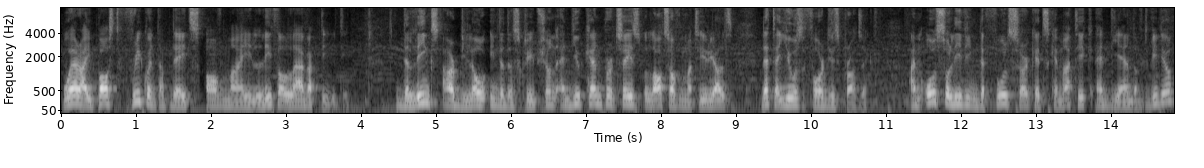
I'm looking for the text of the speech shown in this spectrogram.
where I post frequent updates of my little lab activity. The links are below in the description and you can purchase lots of materials that I used for this project. I'm also leaving the full circuit schematic at the end of the video,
